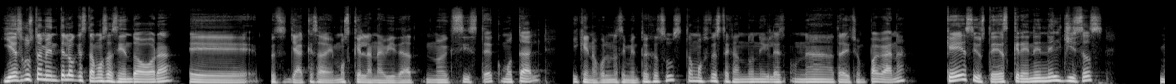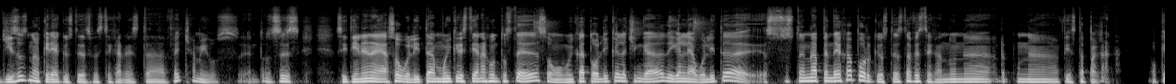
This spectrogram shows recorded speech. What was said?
Y es justamente lo que estamos haciendo ahora, eh, pues ya que sabemos que la Navidad no existe como tal y que no fue el nacimiento de Jesús, estamos festejando una, una tradición pagana que si ustedes creen en el Jesus, Jesus no quería que ustedes festejaran esta fecha, amigos. Entonces, si tienen a su abuelita muy cristiana junto a ustedes o muy católica y la chingada, díganle, abuelita, es usted una pendeja porque usted está festejando una, una fiesta pagana, ¿ok?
